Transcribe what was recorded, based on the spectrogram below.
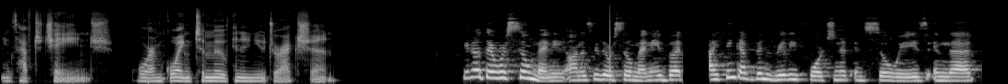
things have to change or I'm going to move in a new direction? You know, there were so many. Honestly, there were so many, but I think I've been really fortunate in so ways in that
